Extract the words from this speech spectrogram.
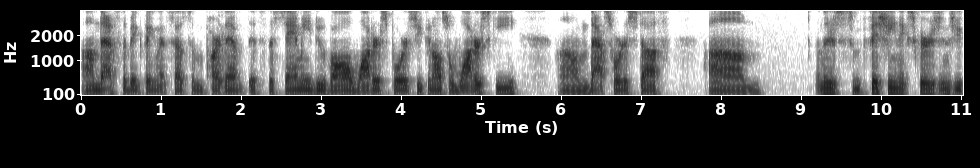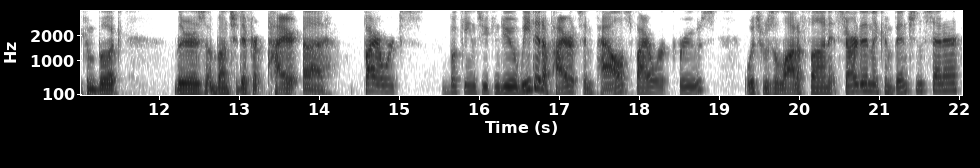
Um, that's the big thing that sets them apart. They have it's the Sammy Duvall water sports. You can also water ski, um, that sort of stuff. Um, and there's some fishing excursions you can book. There's a bunch of different pirate uh, fireworks bookings you can do. We did a Pirates and Pals firework cruise, which was a lot of fun. It started in the convention center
